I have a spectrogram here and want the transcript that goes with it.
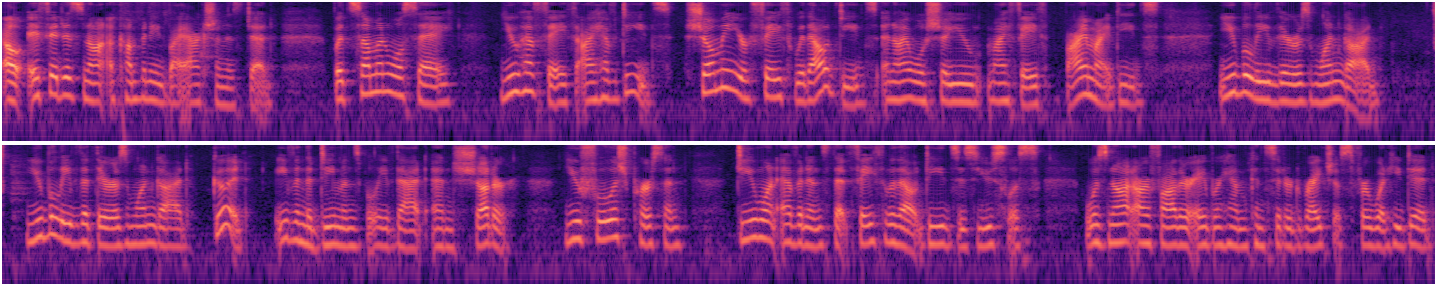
Oh, if it is not accompanied by action, is dead. But someone will say, You have faith, I have deeds. Show me your faith without deeds, and I will show you my faith by my deeds. You believe there is one God. You believe that there is one God. Good. Even the demons believe that and shudder. You foolish person, do you want evidence that faith without deeds is useless? Was not our father Abraham considered righteous for what he did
